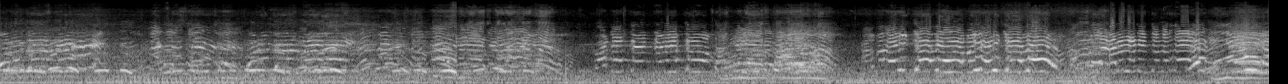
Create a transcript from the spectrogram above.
ஒரு ஒரு Yeah.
